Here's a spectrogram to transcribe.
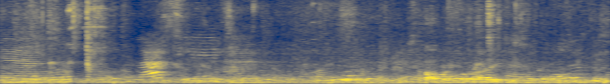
and lastly, Copper chloride.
